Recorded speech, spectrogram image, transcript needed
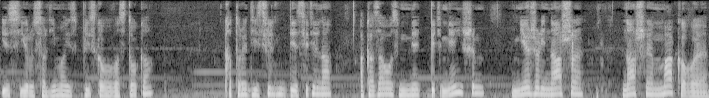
из Иерусалима, из Близкого Востока, которое действительно, действительно оказалось быть меньшим, нежели наше, наше маковое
